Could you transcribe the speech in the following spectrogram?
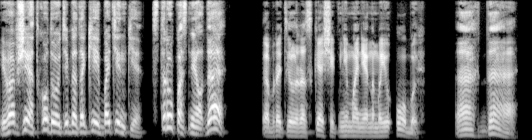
И вообще, откуда у тебя такие ботинки? С трупа снял, да?» — обратил рассказчик внимание на мою обувь. «Ах, да.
